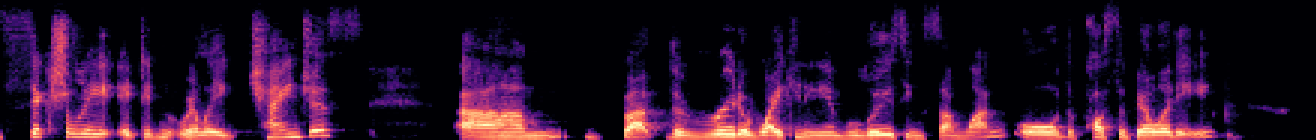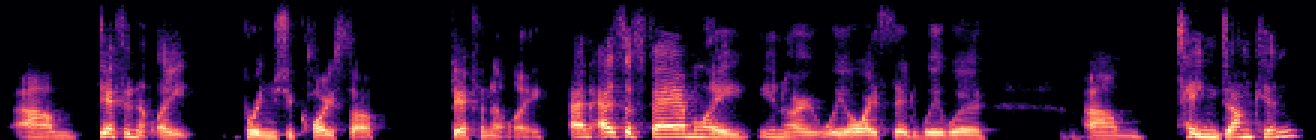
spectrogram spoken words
sexually, it didn't really change us. Um, but the rude awakening of losing someone or the possibility um, definitely brings you closer. Definitely. And as a family, you know, we always said we were um, Team Duncan.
